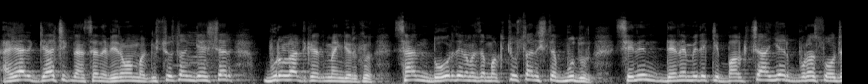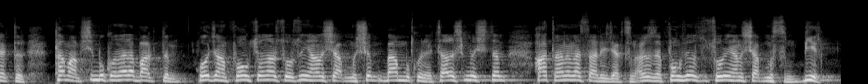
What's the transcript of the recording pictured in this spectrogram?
Eğer gerçekten sen de verim almak istiyorsan gençler buralara dikkat etmen gerekiyor. Sen doğru denemeye yapmak istiyorsan işte budur. Senin denemedeki bakacağın yer burası olacaktır. Tamam şimdi bu konulara baktım. Hocam fonksiyonlar sorusunu yanlış yapmışım. Ben bu konuya çalışmıştım. Hatanı nasıl arayacaksın? Arkadaşlar fonksiyon soru yanlış yapmışsın. Bir.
